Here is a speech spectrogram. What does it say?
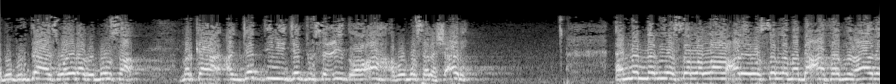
abu burdahaas waa in abu muusa marka can jadihi jadu saciid oo ah abu muusa alashcari ana اnabiya sala اllahu alayh wasalam bacaa mucaada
